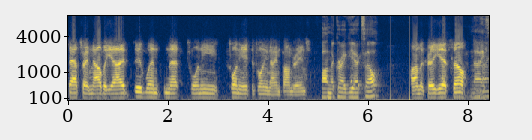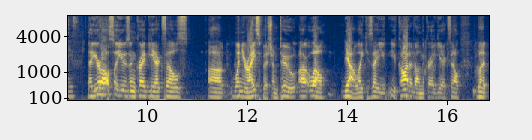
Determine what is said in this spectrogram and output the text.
stats right now, but yeah, it, it went in that 20, 28 to 29 pound range on the Craigie XL. On the Craigie XL. Nice. Nice. Now you're also using Craigie XLs uh, when you're ice fishing too. Uh, well, yeah, like you say, you, you caught it on the Craigie XL, but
